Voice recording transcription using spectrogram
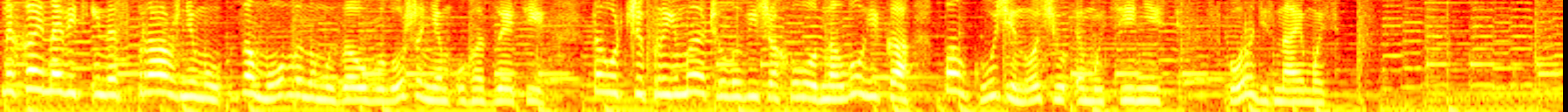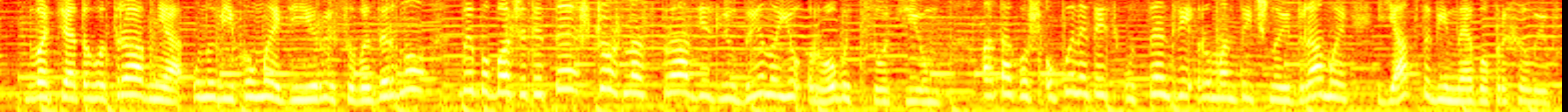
нехай навіть і не справжньому, замовленому за оголошенням у газеті. Та от чи прийме чоловіча холодна логіка палку жіночу емоційність? Скоро дізнаємось. 20 травня у новій комедії Рисове зерно ви побачите те, що ж насправді з людиною робить соціум, а також опинитесь у центрі романтичної драми Я б тобі небо прихилив.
